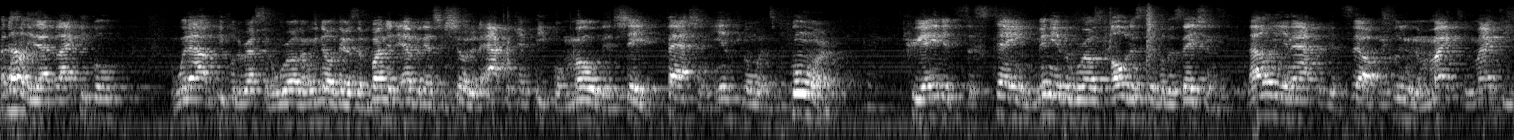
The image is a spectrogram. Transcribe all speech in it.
But not only that, black people went out and people the rest of the world, and we know there's abundant evidence to show that African people molded, shaped, fashioned, influenced, formed, created, sustained many of the world's oldest civilizations not only in Africa itself, including the mighty, mighty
